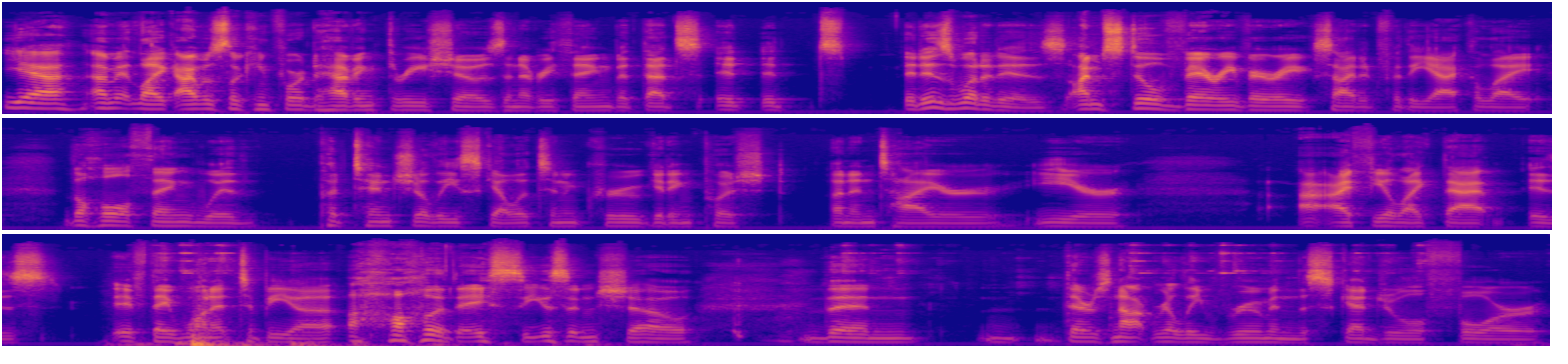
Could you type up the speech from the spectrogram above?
Yeah, I mean, like I was looking forward to having three shows and everything, but that's it. It's it is what it is. I'm still very very excited for the acolyte. The whole thing with potentially skeleton crew getting pushed an entire year. I, I feel like that is if they want it to be a, a holiday season show, then there's not really room in the schedule for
